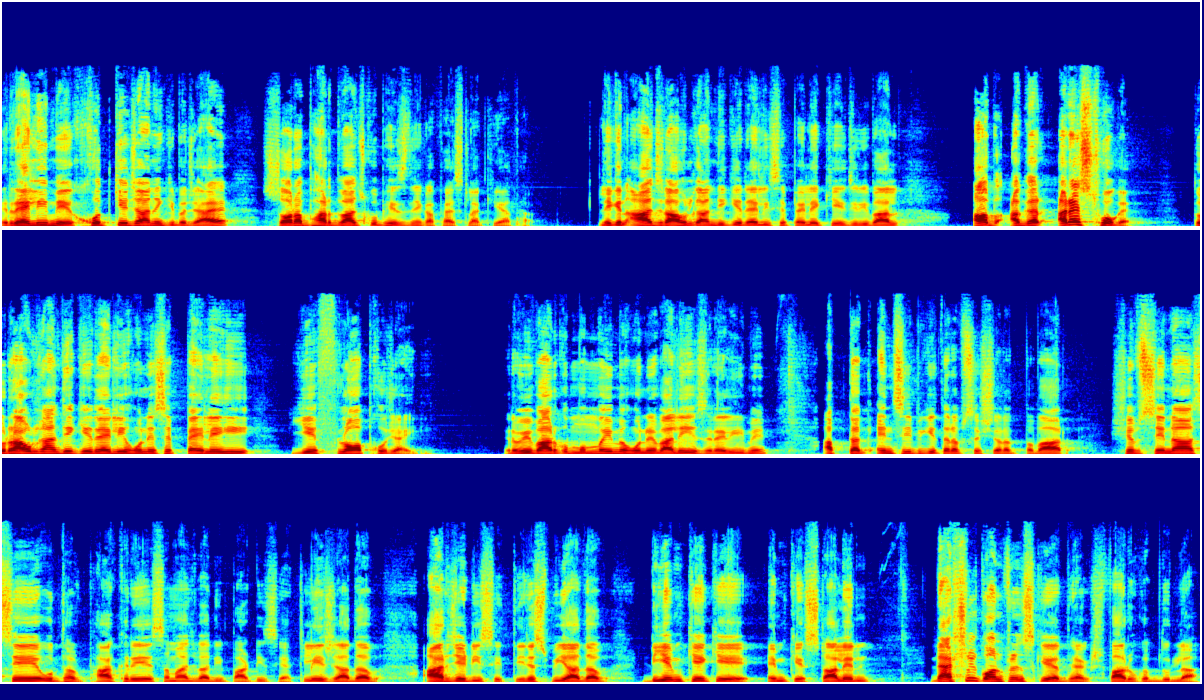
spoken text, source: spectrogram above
रैली में खुद के जाने की बजाय सौरभ भारद्वाज को भेजने का फैसला किया था। लेकिन आज राहुल गांधी की रैली से पहले केजरीवाल अब अगर अरेस्ट हो गए तो राहुल गांधी की रैली होने से पहले ही यह फ्लॉप हो जाएगी। रविवार को मुंबई में होने वाली इस रैली में अब तक एनसीपी की तरफ़ से शरद पवार, शिवसेना से उद्धव ठाकरे, समाजवादी पार्टी से अखिलेश यादव, आरजेडी से तेजस्वी यादव, डीएमके के M K Stalin, National Conference के अध्यक्ष फारूक अब्दुल्ला,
